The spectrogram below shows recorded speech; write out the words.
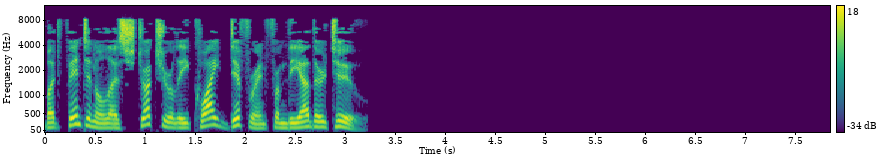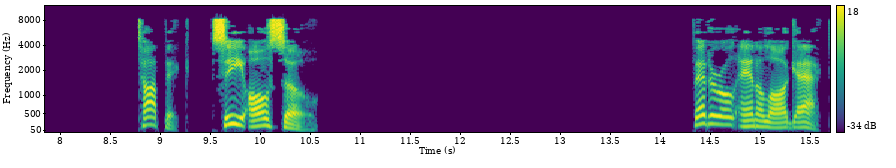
but fentanyl is structurally quite different from the other two. See also. Federal Analog Act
